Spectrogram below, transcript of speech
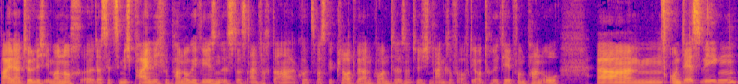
weil natürlich immer noch äh, das jetzt ziemlich peinlich für Pano gewesen ist, dass einfach da kurz was geklaut werden konnte. Das ist natürlich ein Angriff auf die Autorität von Pano. Ähm, und deswegen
